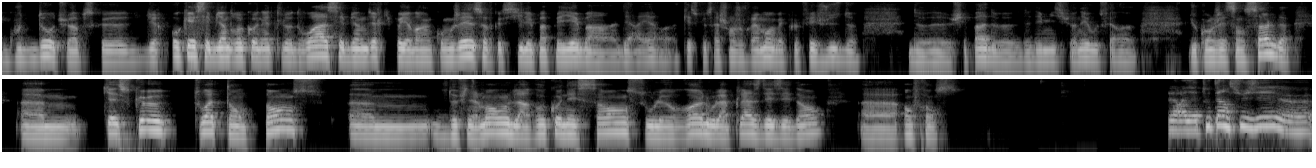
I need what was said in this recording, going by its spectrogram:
gouttes d'eau, tu vois, parce que dire, ok, c'est bien de reconnaître le droit, c'est bien de dire qu'il peut y avoir un congé, sauf que s'il n'est pas payé, ben, derrière, euh, qu'est-ce que ça change vraiment avec le fait juste de, je sais pas, de, démissionner ou de faire euh, du congé sans solde. Qu'est-ce que toi, t'en penses de finalement la reconnaissance ou le rôle ou la place des aidants en France alors, il y a tout un sujet. Euh,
